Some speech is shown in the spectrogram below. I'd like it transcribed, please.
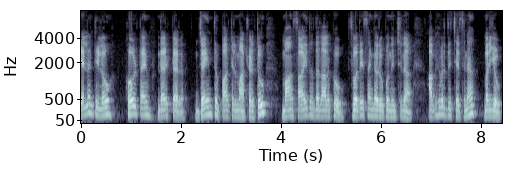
ఎల్ఎన్టీలో whole time director Jayant Patil మాట్లాడుతూ మా సాయుధ దళాలకు స్వదేశంగా రూపొందించిన అభివృద్ధి చేసిన మరియు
